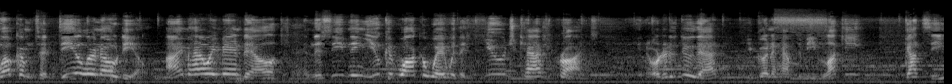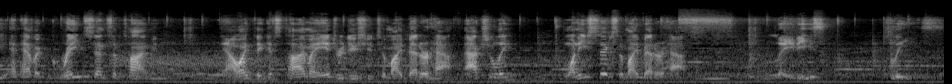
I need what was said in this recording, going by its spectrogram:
Welcome to Deal or No Deal. I'm Howie Mandel, and this evening you could walk away with a huge cash prize. In order to do that, you're going to have to be lucky, gutsy, and have a great sense of timing. Now I think it's time I introduce you to my better half. Actually, 26 of my better half. Ladies, please.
